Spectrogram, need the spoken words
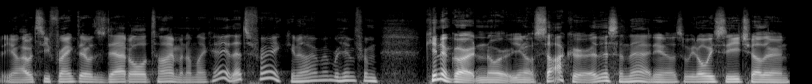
you know, I would see Frank there with his dad all the time, and I'm like, hey, that's Frank. You know, I remember him from kindergarten or you know soccer or this and that. You know, so we'd always see each other, and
